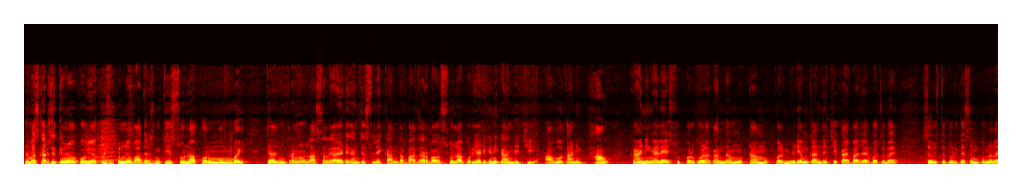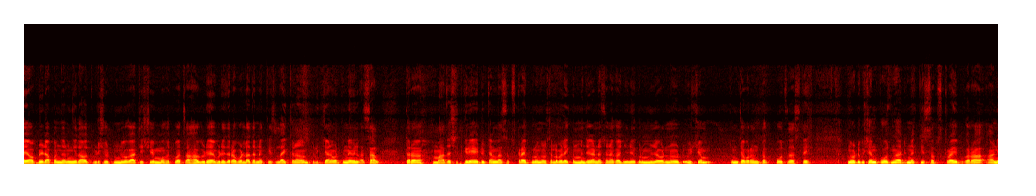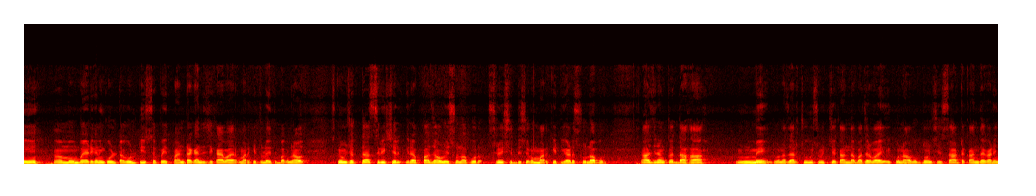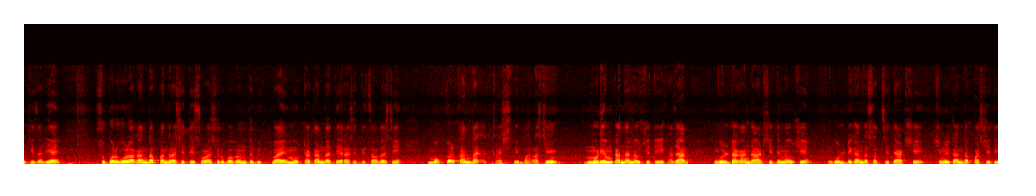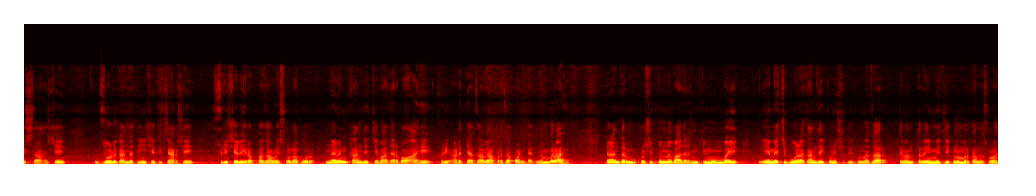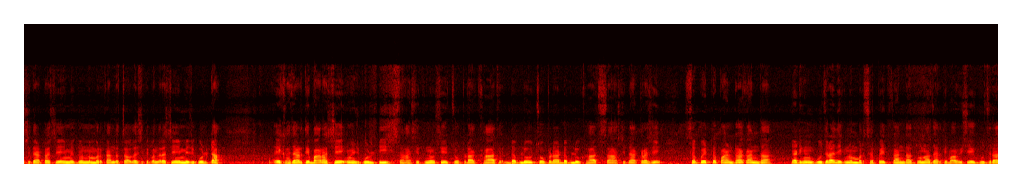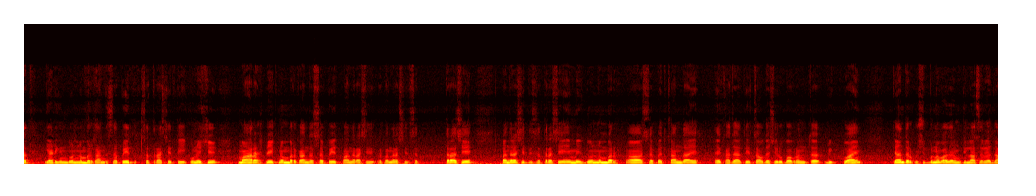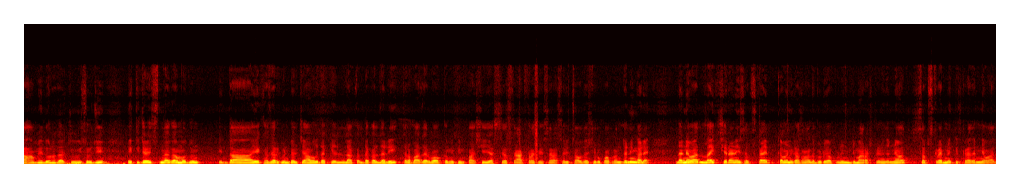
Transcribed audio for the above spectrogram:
नमस्कार शेतकरी पाहूया कृषी उत्पन्न बाजार समिती सोलापूर मुंबई. त्याच मित्रांनो लासलगाव या ठिकाणचे असलेले कांदा बाजारभाव सोलापूर या ठिकाणी कांद्याची आवक आणि भाव काय निघाले आहे? सुपर गोळा कांदा मोठा मोकळ मिडियम कांद्याचे काय बाजारभाव चालू आहे? सविस्तर थोडक्यात संपूर्ण लाईव्ह अपडेट आपण जाणून घेत आहोत. व्हिडिओ शूट बघा अतिशय महत्त्वाचा हा व्हिडिओ व्हिडिओ जर आवडला तर नक्कीच लाईक करा. तुम्ही चॅनलवरती नवीन असाल तर माझा शेतकरी यूट्यूब चॅनलला सबस्क्राईब करून दोन बेलायकन म्हणजे काय नसू नका जेणेकरून म्हणजे नोटिफिकेशन तुमच्यापर्यंत पोहोचत असते. नोटिफिकेशन पोहोचण्यासाठी नक्की सबस्क्राईब करा आणि मुंबई या ठिकाणी गोलटागोलटी सफेद पांढऱ्या कांद्याचे काय मार्केट चालू आहे ते बघणार आहोत. स्क्रीन शकता श्रीशेल इराप्पा जावळे सोलापूर श्री सिद्धेश्वर मार्केट यार्ड सोलापूर. आज दिनांक दहा मे दोन हजार चोवीस रोजचे कांदा बाजारभाव एकूण आवक दोनशे साठ कांदा गाड्यांची झाली आहे. सुपर गोळा कांदा पंधराशे ते सोळाशे रुपयापर्यंत विकतो आहे. मोठा कांदा तेराशे ते चौदाशे मोकळ कांदा अकराशे ते बाराशे मोडियम कांदा नऊशे ते एक हजार गोलटा कांदा आठशे ते नऊशे गोलटी कांदा सातशे ते आठशे चिंगळी कांदा पाचशे ते सहाशे जोड कांदा तीनशे ते चारशे श्रीशैल हिरप्पा जावळे सोलापूर. नवीन कांद्याचे बाजारभाव आहे. खरी अडत्याचा व्यापाराचा कॉन्टॅक्ट नंबर आहे. त्यानंतर कृषी उत्पन्न बाजार समिती मुंबई. एम एच गोळा कांदा एकोणीसशे ते दोन हजार. त्यानंतर एम एच एक नंबर कांदा सोळाशे ते अठराशे एम एच दोन नंबर कांदा चौदाशे ते पंधराशे एम एच गोल्टा एक हजार ते बाराशे एम एच गोल्टी सहाशे ते नऊशे चोपडा खात डब्ल्यू चोपडा डब्ल्यू खात सहाशे ते अकराशे सफेद तर पांढरा कांदा या ठिकाणी गुजरात एक नंबर सफेद कांदा दोन हजार ते बावीसशे गुजरात या ठिकाणी दोन नंबर कांदा सफेद सतराशे ते एकोणीसशे महाराष्ट्र एक नंबर कांदा सफेद पंधराशे पंधराशे सतराशे पंधराशे ते सतराशे एम एच दोन नंबर सफेद कांदा एक हजार ते चौदाशे रुपयापर्यंत विकतो आहे. त्यानंतर कृषी उत्पन्न बाजार लासलगाव दहा मे दोन हजार चोवीस रोजी एक्केचाळीस नगामधून दहा एक हजार क्विंटलची आवक दाखल दाखल दखल झाली. त्याला बाजारभाव कमी कमी पाचशे जास्त जास्त अठराशे सरासरी चौदाशे रुपयापर्यंत निघाला आहे धन्यवाद. लाईक शेअर आणि सबस्क्राईब कमेंट करा सांगा भेटूया पुढील महाराष्ट्र धन्यवाद. सबस्क्राईब नक्कीच करा. धन्यवाद.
